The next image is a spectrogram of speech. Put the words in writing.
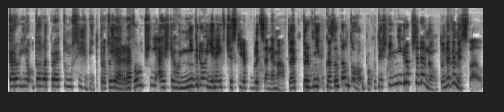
Karolíno, u tohle projektu musíš být, protože je revoluční a ještě ho nikdo jiný v České republice nemá. To je první ukazatel toho. Pokud ještě nikdo přede mnou to nevymyslel,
